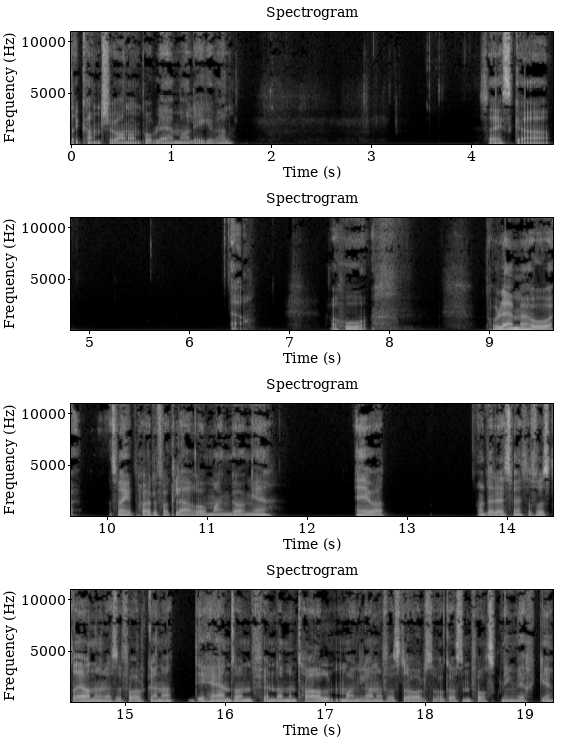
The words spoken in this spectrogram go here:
det kanskje var noen problemer likevel. Så jeg skal Ja. Og hun Problemet med hun, som jeg prøvde å forklare henne mange ganger, er jo at og det er det som er så frustrerende med disse folkene, at de har en sånn fundamental manglende forståelse for hvordan forskning virker.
